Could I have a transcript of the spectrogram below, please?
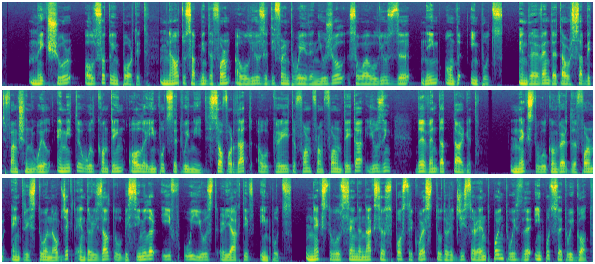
Make sure also to import it. Now to submit the form I will use a different way than usual, so I will use the name on the inputs. In the event that our submit function will emit will contain all the inputs that we need. So for that I will create a form from form data using the event.target. Next we'll convert the form entries to an object and the result will be similar if we used reactive inputs. Next, we'll send an Axios post request to the register endpoint with the inputs that we got.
